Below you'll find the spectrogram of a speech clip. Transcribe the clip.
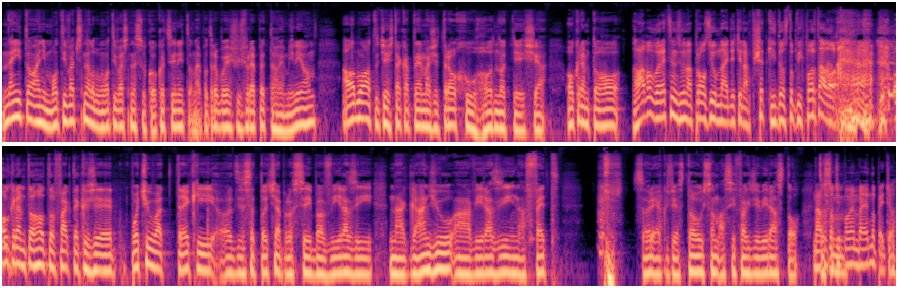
není to ani motivačné, lebo motivačné sú kokociny, to nepotrebuješ už v repe, toho je milión. Ale bola to tiež taká téma, že trochu hodnotnejšia. Okrem toho, Hlavovú recenziu na Prozium nájdete na všetkých dostupných portáloch. okrem toho to fakt akože počúvať treky, kde sa točia proste iba výrazy na ganžu a výrazy na fet. Pff, sorry, akože z toho už som asi fakt, že vyrastol. Na to, to som... ti poviem iba jedno, Peťo.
